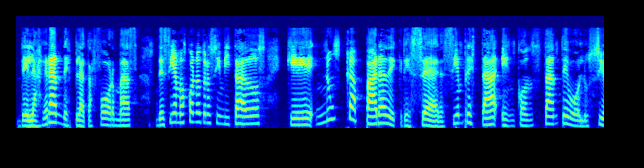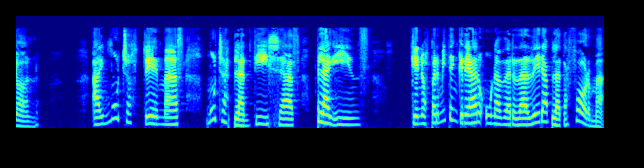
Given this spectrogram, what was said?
de las grandes plataformas, decíamos con otros invitados que nunca para de crecer, siempre está en constante evolución. Hay muchos temas, muchas plantillas, plugins, que nos permiten crear una verdadera plataforma.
